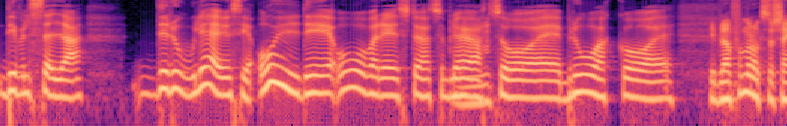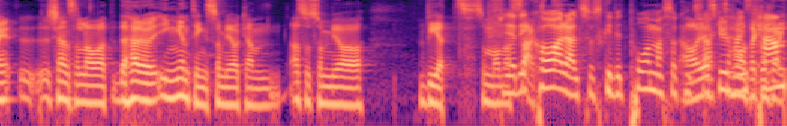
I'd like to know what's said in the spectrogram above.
Det vill säga, det roliga är ju att se, oj, det är, åh, vad det stöts och blöts Mm. och eh, bråk och... eh, Ibland får man också kä- känslan av att det här är ingenting som jag kan, alltså som jag vet som någon har Fredrik sagt. har alltså skrivit på massa kontrakt, Ja, så han kan kontrakt.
